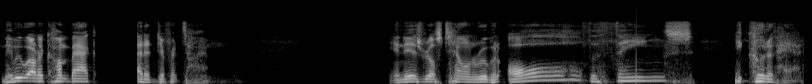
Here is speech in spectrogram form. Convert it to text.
Maybe we ought to come back at a different time. And Israel's telling Reuben all the things he could have had,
